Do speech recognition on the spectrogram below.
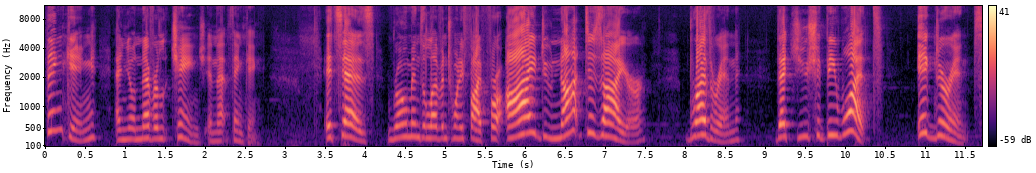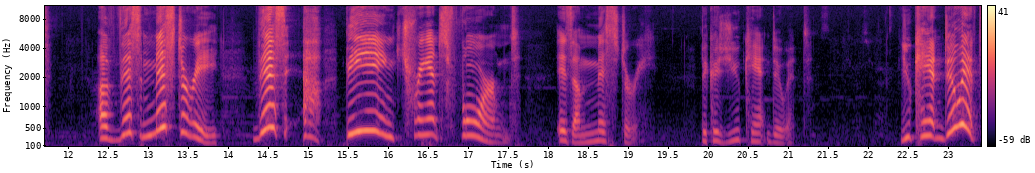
thinking, and you'll never change in that thinking. It says, Romans 11 25, For I do not desire, brethren, that you should be what? Ignorant of this mystery. This, uh, being transformed is a mystery because you can't do it. You can't do it.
